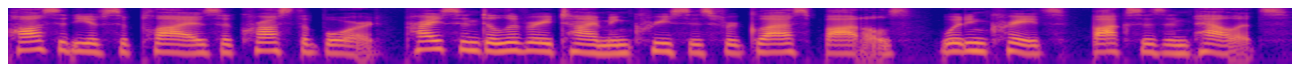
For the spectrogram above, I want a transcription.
paucity of supplies across the board, price and delivery time increases for glass bottles, wooden crates, boxes, and pallets.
